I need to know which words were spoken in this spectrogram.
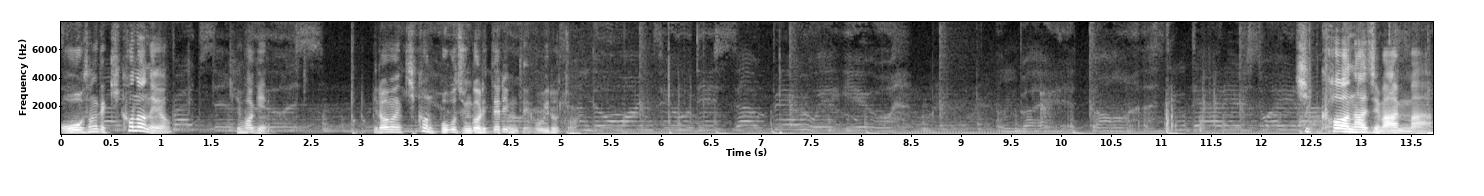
오, 상대 키컨 하네요. 키 확인. 이러면 키컨 보고 중거리 때리면 돼. 오히려 좋아. 키컨 하지 마, 임마.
